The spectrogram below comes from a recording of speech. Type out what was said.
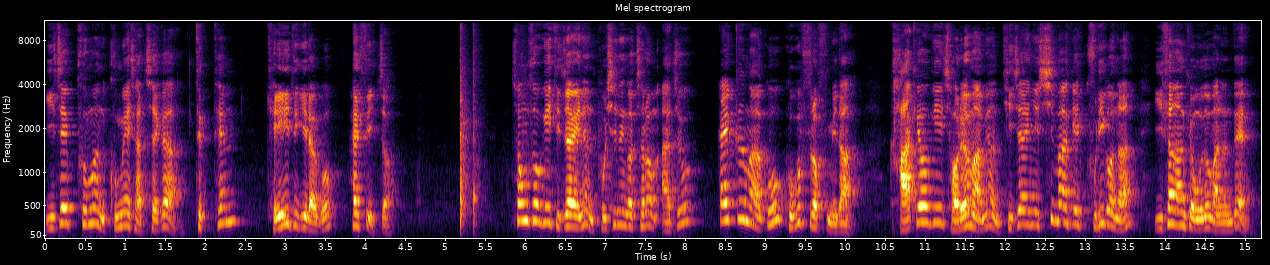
이 제품은 구매 자체가 득템 게이득이라고 할 수 있죠. 청소기 디자인은 보시는 것처럼 아주 깔끔하고 고급스럽습니다. 가격이 저렴하면 디자인이 심하게 구리거나 이상한 경우도 많은데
